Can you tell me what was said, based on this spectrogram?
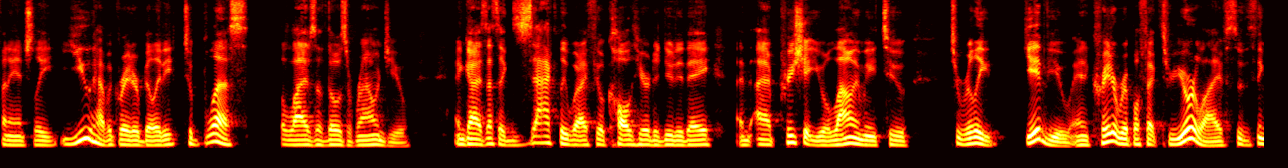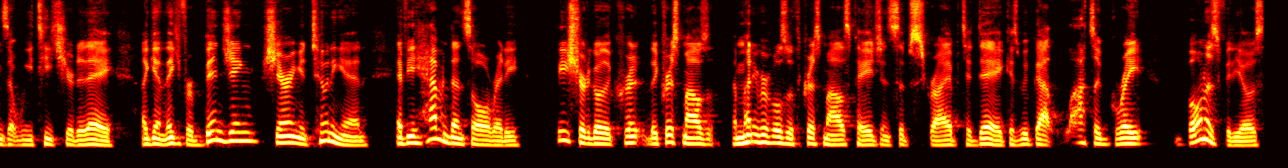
financially, you have a greater ability to bless the lives of those around you. And guys, that's exactly what I feel called here to do today. And I appreciate you allowing me to to really give you and create a ripple effect through your lives through the things that we teach here today. Again, thank you for binging, sharing, and tuning in. If you haven't done so already, be sure to go to the Chris Miles, the Money Ripples with Chris Miles page and subscribe today because we've got lots of great bonus videos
